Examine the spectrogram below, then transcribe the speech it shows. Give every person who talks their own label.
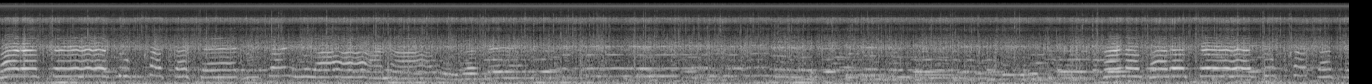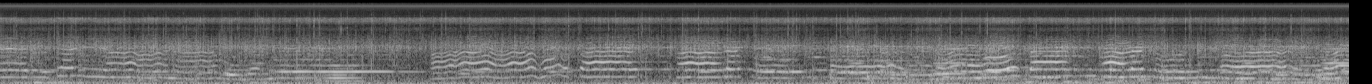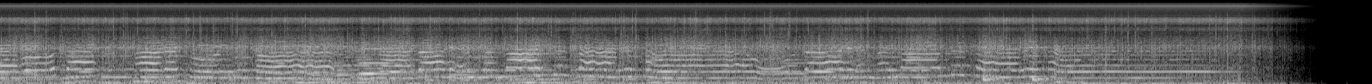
Speaker 1: ಭರತೆ ದುಃಖ ಕಸೆ ದುತೈರಾನ ಉರಲೆ ಹಣ ಭರತೆ ದುಃಖ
